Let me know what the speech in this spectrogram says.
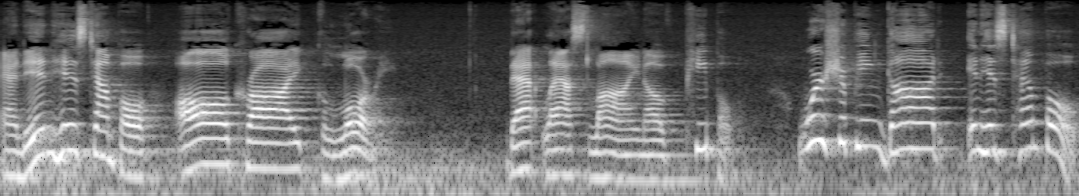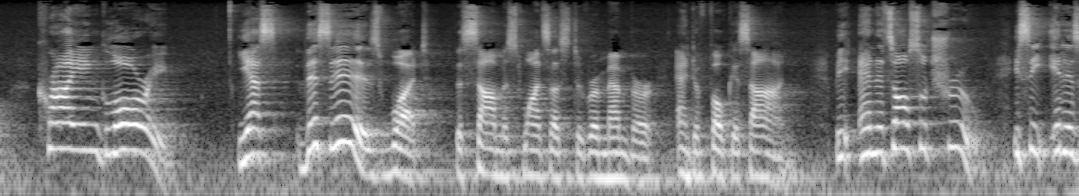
And in his temple all cry glory. That last line of people worshiping God in his temple, crying glory. Yes, this is what the psalmist wants us to remember and to focus on. And it's also true. You see, it is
